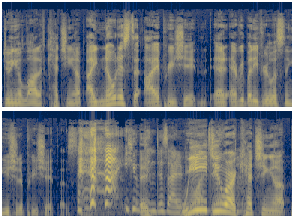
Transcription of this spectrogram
doing a lot of catching up. I noticed that I appreciate, and everybody, if you're listening, you should appreciate this. you eh, can decide. If you we do our catching up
